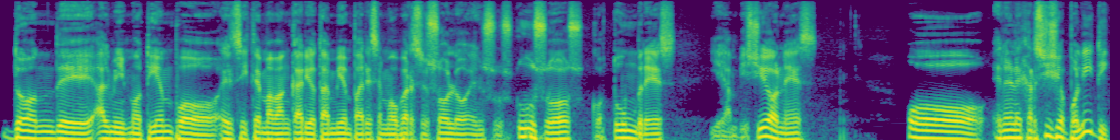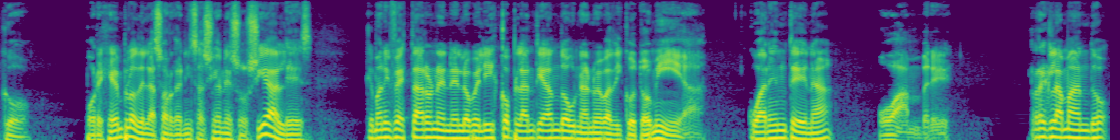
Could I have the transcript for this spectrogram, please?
donde al mismo tiempo el sistema bancario también parece moverse solo en sus usos, costumbres y ambiciones, o en el ejercicio político, por ejemplo, de las organizaciones sociales, que manifestaron en el obelisco planteando una nueva dicotomía, cuarentena o hambre, reclamando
